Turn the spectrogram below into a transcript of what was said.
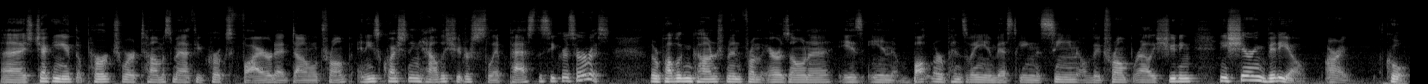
Uh, he's checking out the perch where Thomas Matthew Crooks fired at Donald Trump, and he's questioning how the shooter slipped past the Secret Service. The Republican congressman from Arizona is in Butler, Pennsylvania, investigating the scene of the Trump rally shooting. And he's sharing video. All right, cool.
